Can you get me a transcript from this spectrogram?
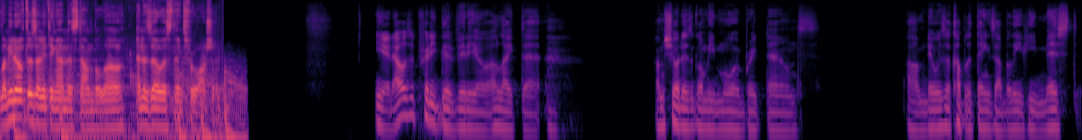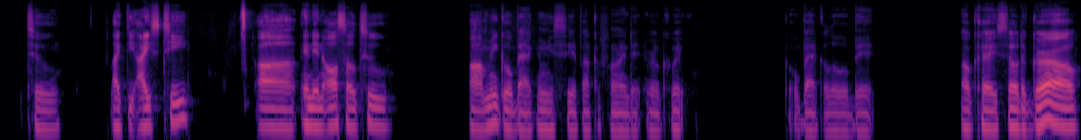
Let me know if there's anything I missed down below, and as always, thanks for watching. Yeah, that was a pretty good video. I like that. I'm sure there's gonna be more breakdowns. Um, there was a couple of things I believe he missed too, like the Ice T, uh, and then also too. Um, let me go back. Let me see if I can find it real quick. Go back a little bit. Okay, so the girl,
